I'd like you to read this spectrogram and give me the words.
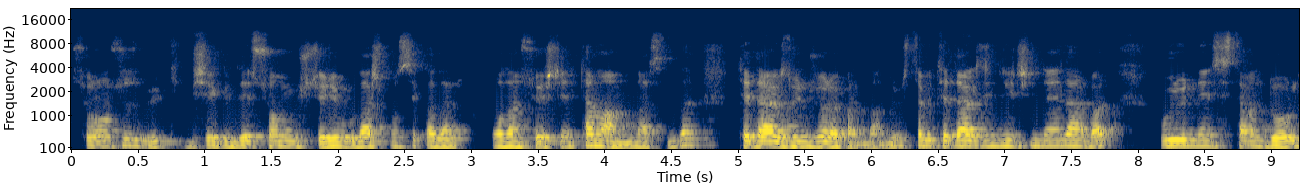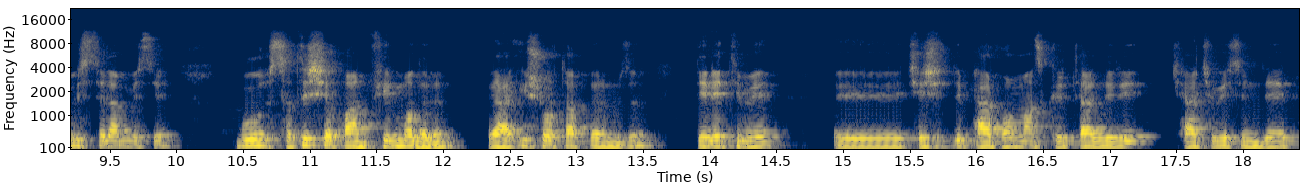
sorunsuz bir şekilde son müşteriye ulaşması kadar olan süreçlerin tamamını aslında tedarik zinciri olarak adlandırıyoruz. Tabii tedarik zinciri içinde neler var? Bu ürünlerin sistemin doğru listelenmesi, bu satış yapan firmaların veya iş ortaklarımızın denetimi, e, çeşitli performans kriterleri çerçevesinde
